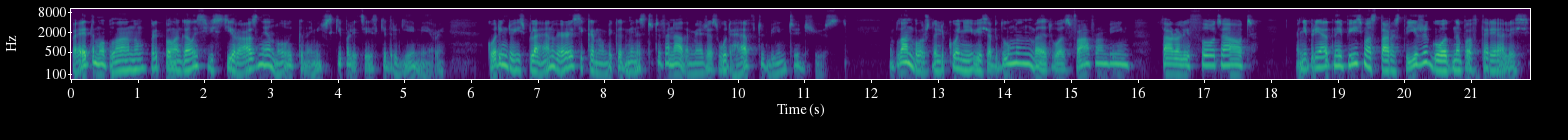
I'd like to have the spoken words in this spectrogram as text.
По этому плану предполагалось ввести разные новые экономические, полицейские и другие меры. According to his plan, various economic, administrative and other measures would have to be introduced. План был уж далеко не весь обдуман, but it was far from being thoroughly thought out. Неприятные письма старосты ежегодно повторялись.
